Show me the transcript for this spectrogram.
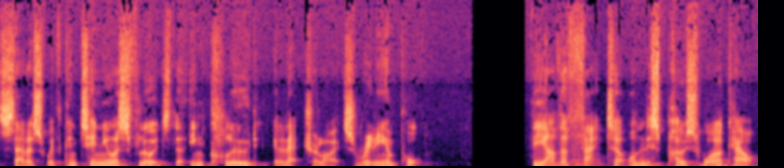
status with continuous fluids that include electrolytes. Really important. The other factor on this post workout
